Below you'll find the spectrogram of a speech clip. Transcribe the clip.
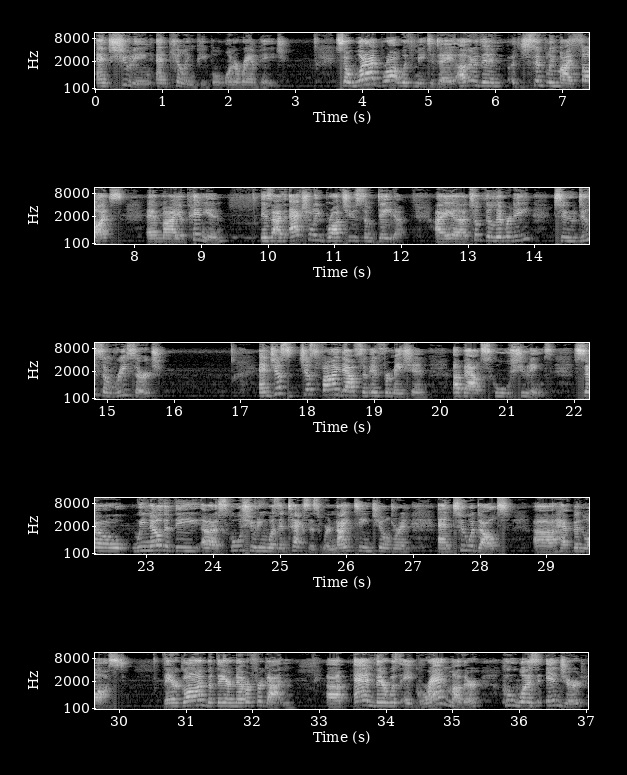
and shooting and killing people on a rampage. So, what I brought with me today, other than simply my thoughts and my opinion, is I've actually brought you some data. I uh, took the liberty to do some research and just just find out some information about school shootings. So we know that the uh, school shooting was in Texas, where 19 children and two adults uh, have been lost. They are gone, but they are never forgotten. Uh, and there was a grandmother who was injured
